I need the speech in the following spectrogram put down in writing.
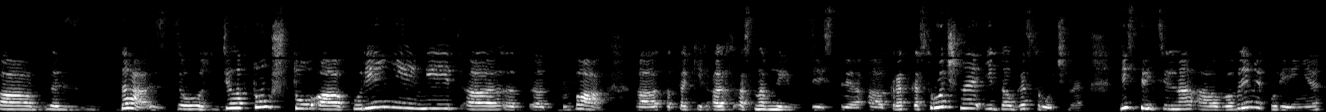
Um, Да, дело в том, что а, курение имеет а, а, два таких основных действия, краткосрочное и долгосрочное. Действительно, во время курения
